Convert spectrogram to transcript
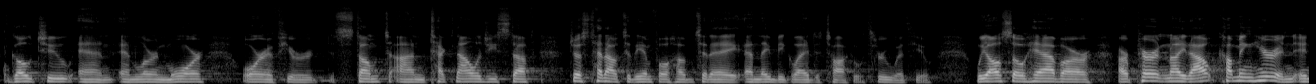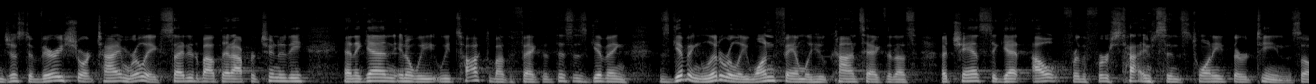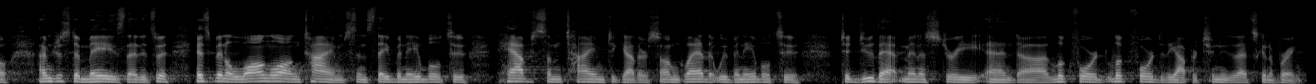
go to and, and learn more. Or if you're stumped on technology stuff, just head out to the Info Hub today and they'd be glad to talk through with you. We also have our, our parent night out coming here in, in just a very short time. Really excited about that opportunity. And again, you know, we, we talked about the fact that this is giving, is giving literally one family who contacted us a chance to get out for the first time since 2013. So I'm just amazed that it's been, it's been a long, long time since they've been able to have some time together. So I'm glad that we've been able to, to do that ministry and uh, look, forward, look forward to the opportunity that's going to bring.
